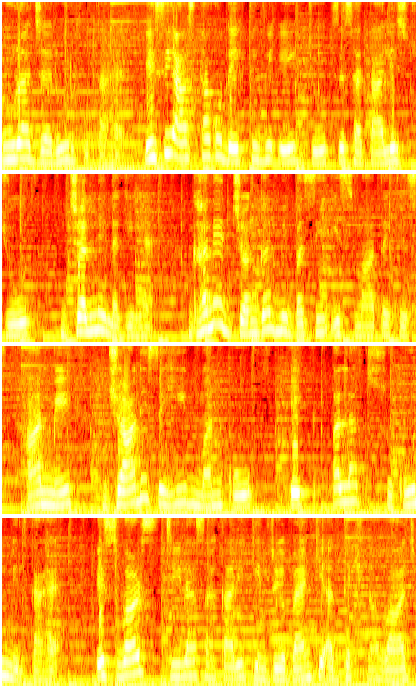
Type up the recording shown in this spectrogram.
पूरा ज़रूर होता है। इसी आस्था को देखते हुए एक जोत से सैतालीस जोत जलने लगे हैं। घने जंगल में बसी इस माता के स्थान में जाने से ही मन को एक अलग सुकून मिलता है। इस वर्ष जिला सहकारी केंद्रीय बैंक के अध्यक्ष नवाज़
